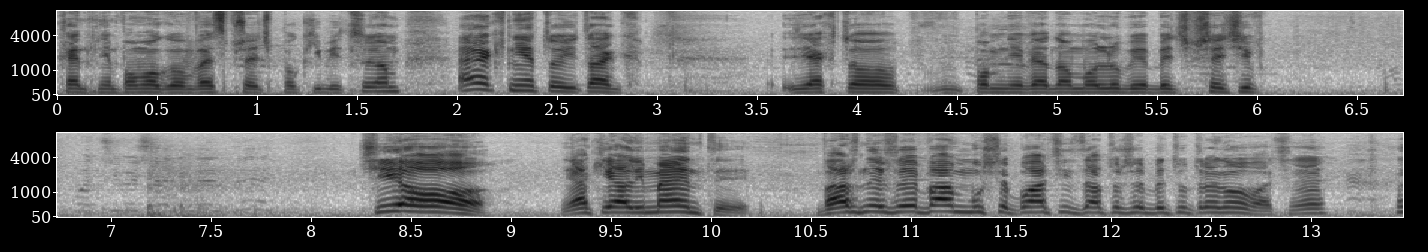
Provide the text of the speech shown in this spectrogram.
chętnie pomogą wesprzeć, pokibicują, a jak nie, to i tak, jak to po mnie wiadomo, lubię być przeciw... Cio! Jakie alimenty? Ważne, że wam muszę płacić za to, żeby tu trenować, nie?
